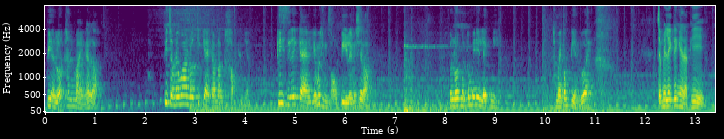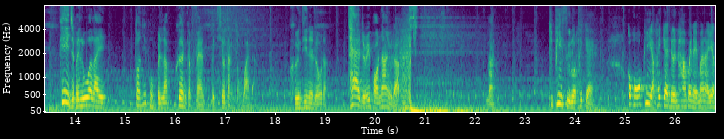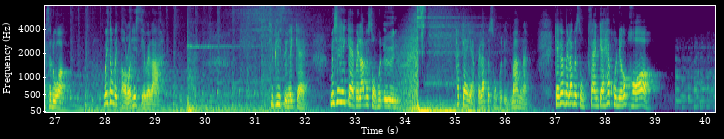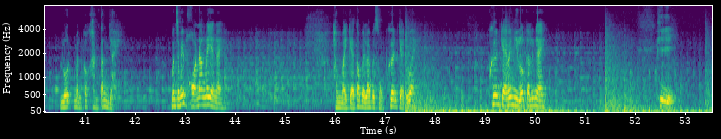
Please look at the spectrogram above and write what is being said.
เปลี่ยนรถคันใหม่งั้นเหรอ พี่จำได้ว่ารถที่แกกำลังขับอยู่เนี่ย พี่ซื้อให้แกยังไม่ถึง 2 ปีเลยไม่ใช่เหรอ แล้วรถมันก็ไม่ได้เล็กนี่ทำไมต้องเปลี่ยนด้วย จะไม่เล็กได้ไงล่ะพี่ พี่จะไปรู้อะไร ตอนที่ผมไปรับเพื่อนกับแฟนผมไปเที่ยวต่างจังหวัดอะพื้นที่ในรถอะแทบจะไม่พอนั่งอยู่แล้วนะที่พี่ซื้อรถให้แก ก็เพราะว่าพี่อยากให้แกเดินทางไปไหนมาไหนอย่างสะดวก ไม่ต้องไปต่อรถให้เสียเวลา ที่พี่ซื้อให้แก ไม่ใช่ให้แกไปรับไปส่งคนอื่น ถ้าแกอยากไปรับไปส่งคนอื่นมากนะแกก็ไปรับไปส่งแฟนแกแค่คนเดียวก็พอ รถมันก็คันตั้งใหญ่ มันจะไม่พอนั่งได้ยังไงทำไมแกต้องไปรับไปส่งเพื่อนแกด้วย เพื่อนแกไม่มีรถกันหรือไง พี่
